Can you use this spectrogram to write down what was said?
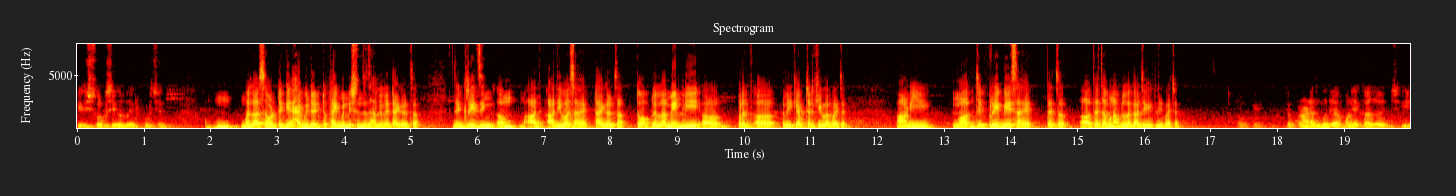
ती रिस्टोर कशी करता येईल फूड चेन म- मला असं वाटतं की हॅबिटेट फ्रॅगमेंटेशन जे झालेलं आहे टायगरचं जे ग्रेझिंग आदिवास आहे टायगरचा तो आपल्याला मेनली परत रिकॅप्चर केला पाहिजे. आणि जे प्रे बेस आहे त्याचं त्याचा पण आपल्याला काळजी घेतली पाहिजे. प्राण्यांमध्ये आपण एखादं G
